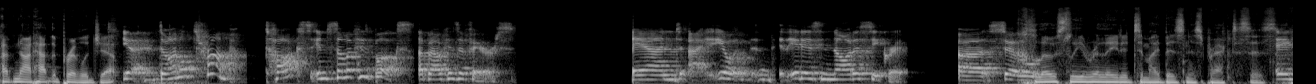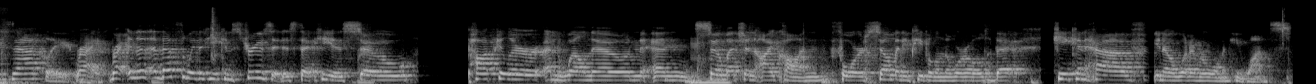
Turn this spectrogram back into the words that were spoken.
I've not had the privilege yet. yeah, Donald Trump talks in some of his books about his affairs, and uh, you know it is not a secret. Uh, so Closely related to my business practices. Exactly. Right. Right. And, and that's the way that he construes it is that he is so popular and well known and so much an icon for so many people in the world that he can have, you know, whatever woman he wants.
